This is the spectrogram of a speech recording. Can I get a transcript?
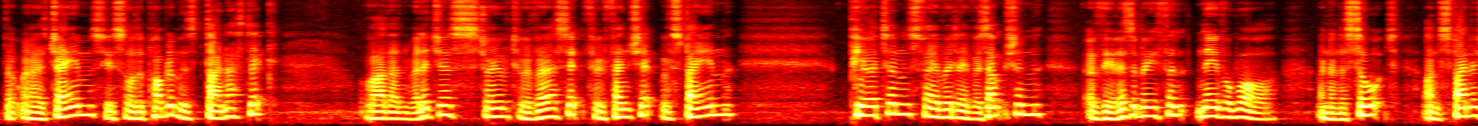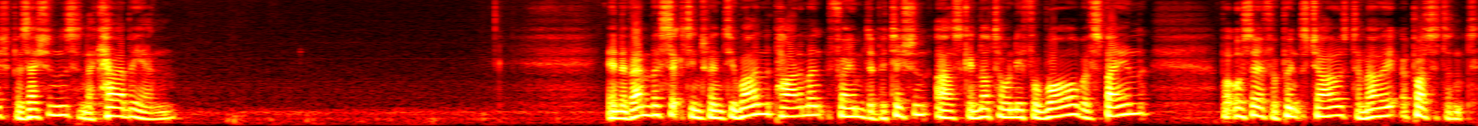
But whereas James, who saw the problem as dynastic, rather than religious, strove to reverse it through friendship with Spain. Puritans favoured a resumption of the Elizabethan naval war and an assault on Spanish possessions in the Caribbean. In November 1621, Parliament framed a petition asking not only for war with Spain, but also for Prince Charles to marry a Protestant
